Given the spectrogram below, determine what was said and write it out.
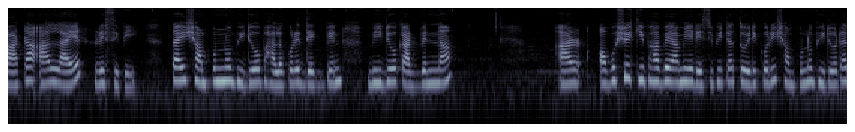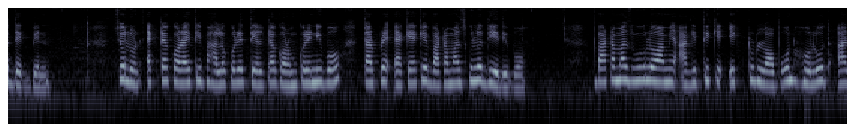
বাটা আর লায়ের রেসিপি তাই সম্পূর্ণ ভিডিও ভালো করে দেখবেন, ভিডিও কাটবেন না। আর অবশ্যই কীভাবে আমি এই রেসিপিটা তৈরি করি সম্পূর্ণ ভিডিওটা দেখবেন। চলুন একটা কড়াইতে ভালো করে তেলটা গরম করে নিব, তারপরে একে একে বাটা মাছগুলো দিয়ে দিব। বাটা মাছগুলো আমি আগে থেকে একটু লবণ, হলুদ আর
